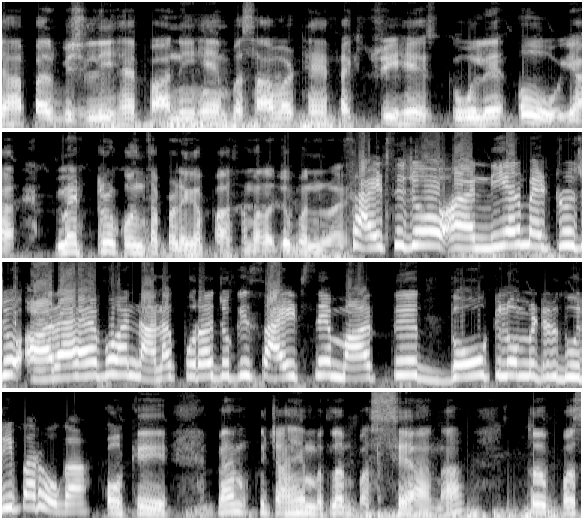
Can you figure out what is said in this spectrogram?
यहाँ पर बिजली है पानी है बसावट है फैक्ट्री है स्कूल है ओ यार मेट्रो कौन सा पड़ेगा पास हमारा जो बन रहा है? साइड से जो नियर मेट्रो जो आ रहा है वो है नानकपुरा जो कि साइड से मात्र दो किलोमीटर दूरी पर होगा। ओके मैम कुछ चाहे मतलब बस से आना तो बस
